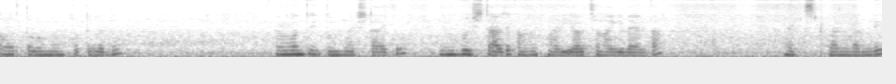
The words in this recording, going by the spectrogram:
ಅವ್ರು ತೊಗೊಂಡ್ಬಂದು ಕೊಟ್ಟಿರೋದು. ನನಗಂತೂ ಇದು ತುಂಬ ಇಷ್ಟ ಆಯಿತು. ನಿಮಗೂ ಇಷ್ಟ ಆದರೆ ಕಮೆಂಟ್ ಮಾಡಿ, ಯಾವ್ದು ಚೆನ್ನಾಗಿದೆ ಅಂತ. ನೆಕ್ಸ್ಟ್ ಒಂದು ಬಂದು.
